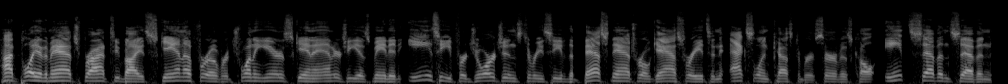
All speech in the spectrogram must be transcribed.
Hot play of the match brought to you by SCANA. For over 20 years, SCANA Energy has made it easy for Georgians to receive the best natural gas rates and excellent customer service. Call 877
